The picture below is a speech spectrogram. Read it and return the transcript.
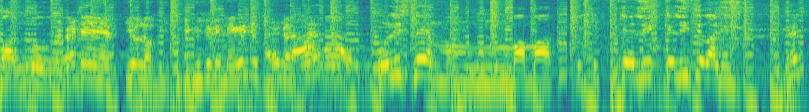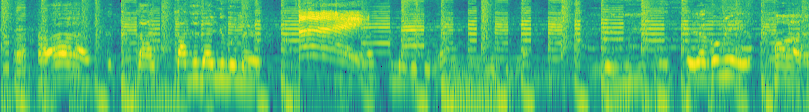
মারলো কি হলো? বিছুটি ফিছুটি লেগেছে? ঠিক না, আছে না, বলিস নে মামা কেলি কেলিতে বাড়ি। হ্যাঁ? কাজে যায়নি বলে। এরকমই হয়।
